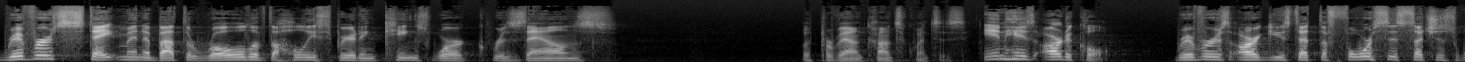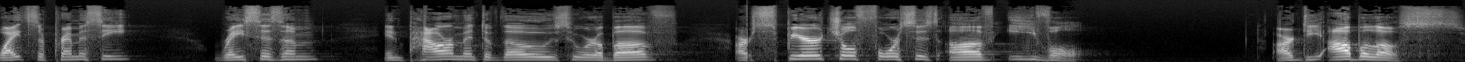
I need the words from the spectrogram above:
Rivers' statement about the role of the Holy Spirit in King's work resounds with profound consequences. In his article, Rivers argues that the forces such as white supremacy, racism, empowerment of those who are above, are spiritual forces of evil, are diabolos.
